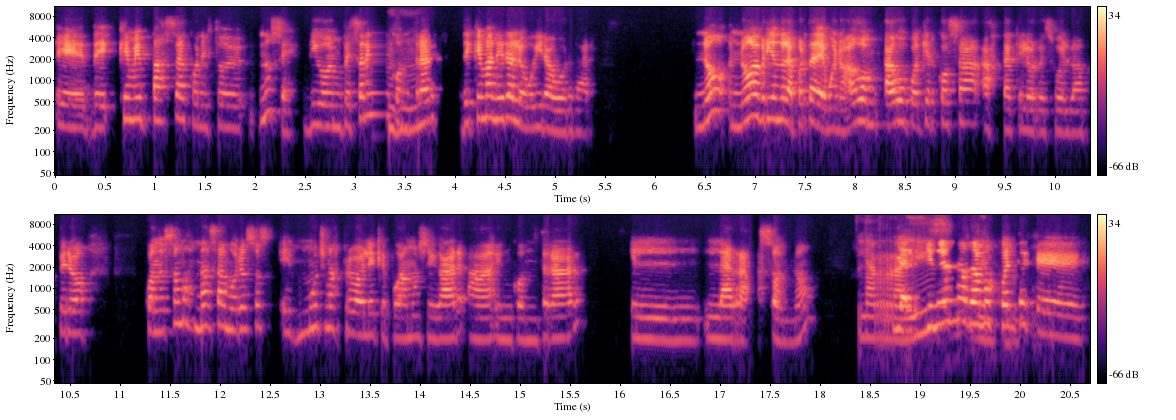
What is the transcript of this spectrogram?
eh, de qué me pasa con esto de, no sé, digo, empezar a encontrar de qué manera lo voy a ir a abordar no, no abriendo la puerta de, bueno, hago, hago cualquier cosa hasta que lo resuelva, pero cuando somos más amorosos es mucho más probable que podamos llegar a encontrar la razón, ¿no? La raíz. Y nos damos cuenta que,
